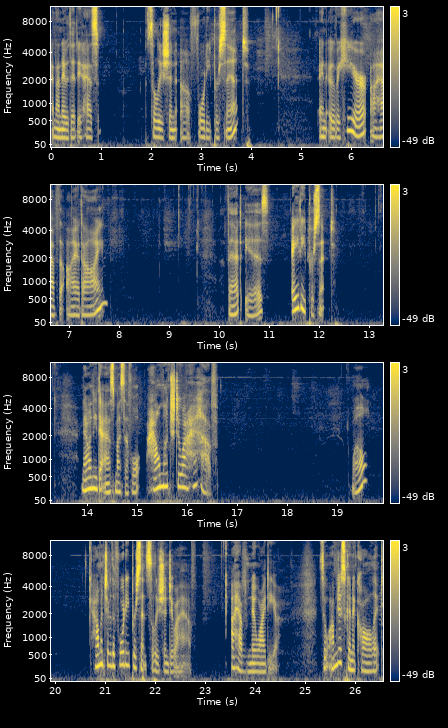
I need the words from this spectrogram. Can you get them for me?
And I know that it has solution of 40%. And over here, I have the iodine that is 80%. Now I need to ask myself, well, how much do I have? Well, how much of the 40% solution do I have? I have no idea. So I'm just going to call it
